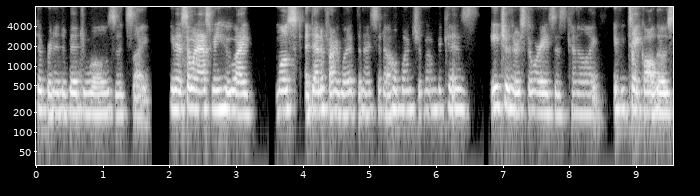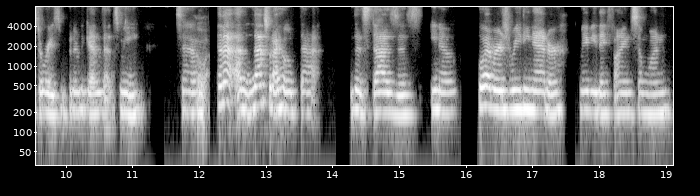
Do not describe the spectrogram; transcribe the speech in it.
different individuals. It's like, you know, someone asked me who I most identify with, and I said a whole bunch of them because each of their stories is kind of like if you take all those stories and put them together, that's me. So, and, that, and that's what I hope that this does is, you know, whoever is reading it, or maybe they find someone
